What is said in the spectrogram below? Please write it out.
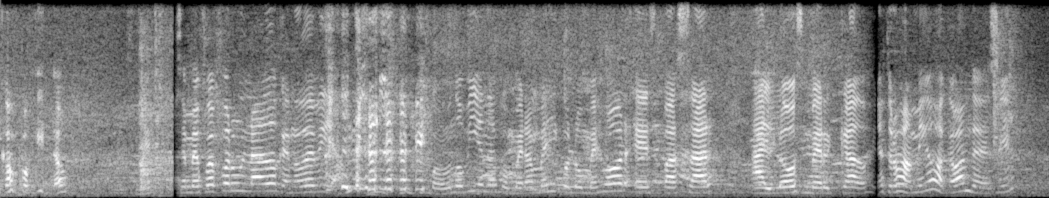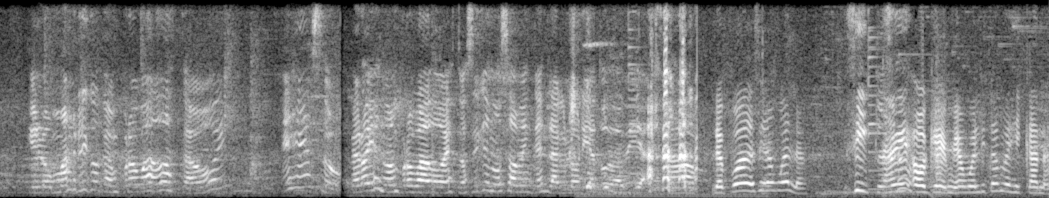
un poquito. Se me fue por un lado que no debía. Cuando uno viene a comer a México, lo mejor es pasar a los mercados. Nuestros amigos acaban de decir que lo más rico que han probado hasta hoy es eso. Pero ellos no han probado esto, así que no saben qué es la gloria todavía. ¿Le puedo decir abuela? Sí, claro. Sí, ok, mi abuelita mexicana.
